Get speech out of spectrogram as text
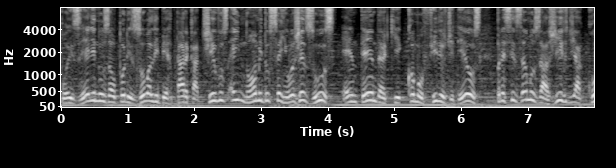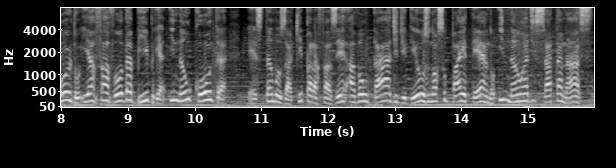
pois ele nos autorizou a libertar cativos em nome do Senhor Jesus. Entenda que, como filhos de Deus, precisamos agir de acordo e a favor da Bíblia e não contra. Estamos aqui para fazer a vontade de Deus, nosso Pai eterno, e não a de Satanás.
